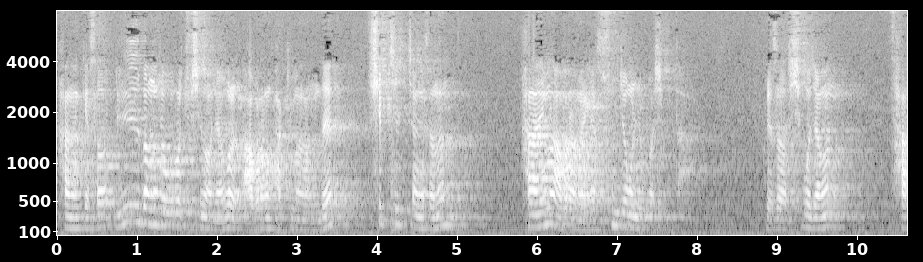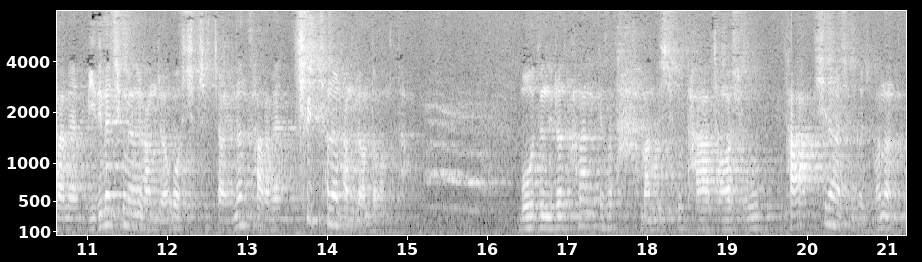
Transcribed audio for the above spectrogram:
하나님께서 일방적으로 주신 언약을 아브라함을 받기만 하는데 17장에서는 하나님은 아브라함에게 순종을 요구하십니다. 그래서 15장은 사람의 믿음의 측면을 강조하고 17장에는 사람의 실천을 강조한다고 합니다. 모든 일은 하나님께서 다 만드시고 다 정하시고 다 실행하시는 거지만은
